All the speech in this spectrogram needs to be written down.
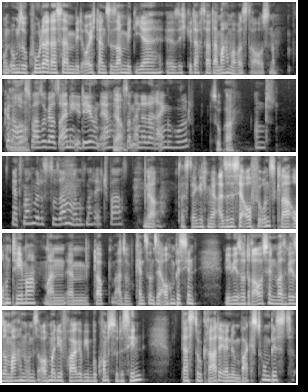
Und umso cooler, dass er mit euch dann zusammen mit dir äh, sich gedacht hat, da machen wir was draus. Ne? Genau, also, es war sogar seine Idee und er hat ja. uns am Ende da reingeholt. Super. Und jetzt machen wir das zusammen und es macht echt Spaß. Ja, das denke ich mir. Also es ist ja auch für uns klar auch ein Thema. Man, ähm, ich glaube, also kennst uns ja auch ein bisschen, wie wir so draus sind, was wir so machen. Und es ist auch mal die Frage, wie bekommst du das hin, dass du gerade, wenn du im Wachstum bist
